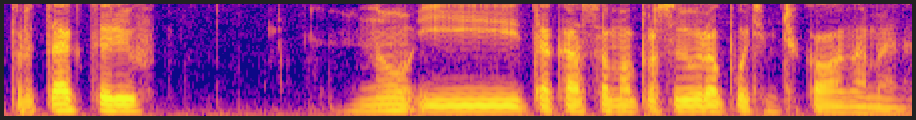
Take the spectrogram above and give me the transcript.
протекторів. Ну і така сама процедура потім чекала на мене.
